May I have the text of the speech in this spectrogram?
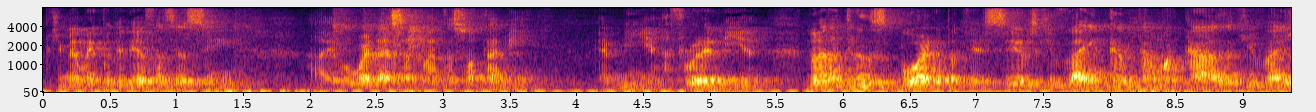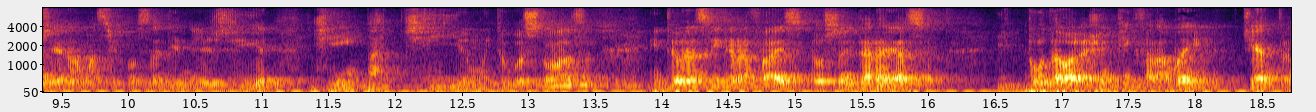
porque minha mãe poderia fazer assim: ah, eu vou guardar essa planta só para mim, é minha, a flor é minha. Não, ela transborda para terceiros que vai encantar uma casa, que vai gerar uma circunstância de energia, de empatia muito gostosa. Então é assim que ela faz. O sonho dela é essa. E toda hora a gente tem que falar, mãe, quieta,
